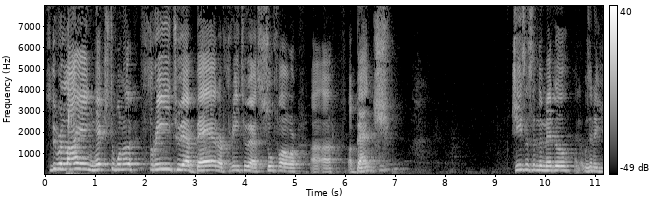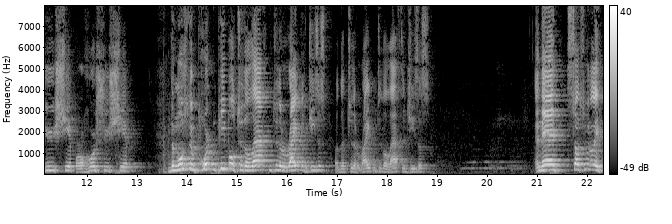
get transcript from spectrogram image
So they were lying next to one another, three to a bed or three to a sofa or a, a, a bench. Jesus in the middle, and it was in a U shape or a horseshoe shape the most important people to the left and to the right of Jesus, or the, to the right and to the left of Jesus. And then subsequently,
